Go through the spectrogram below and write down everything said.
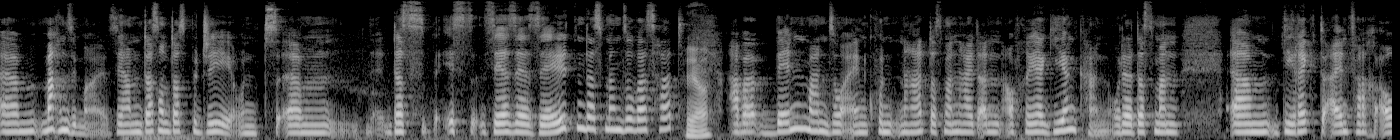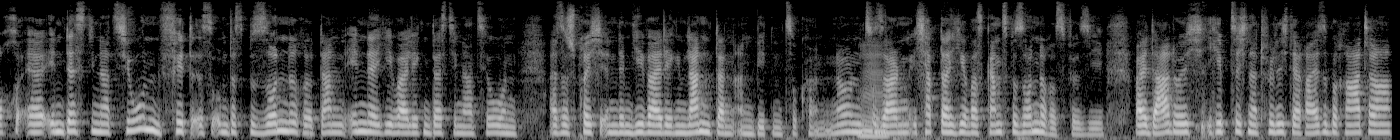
ähm, machen Sie mal. Sie haben das und das Budget. Und ähm, das ist sehr, sehr selten, dass man sowas hat. Ja. Aber wenn man so einen Kunden hat, dass man halt dann auch reagieren kann oder dass man ähm, direkt einfach auch äh, in Destinationen fit ist, um das Besondere dann in der jeweiligen Destination, also sprich in dem jeweiligen Land dann anbieten zu können. Ne? Und mhm. zu sagen, ich habe da hier was ganz Besonderes für Sie. Weil dadurch hebt sich natürlich der Reiseberater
